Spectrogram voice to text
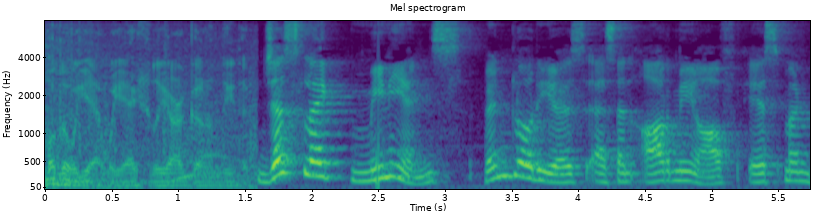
Although, yeah, we actually are going to need it. Just like Minions, Vainglorious has an army of Yes-Men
